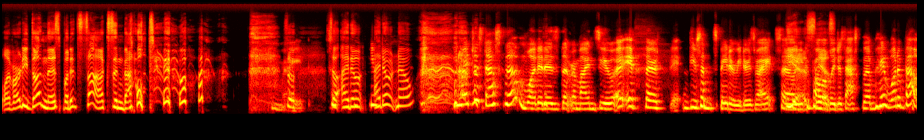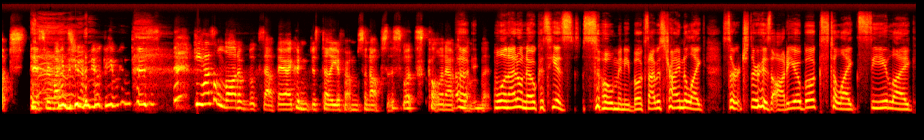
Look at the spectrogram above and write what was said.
well i've already done this but it sucks in battle two right. so i don't You- i don't know You might just ask them what it is that reminds you. If they're, you said it's beta readers, right? So you could probably just ask them, "Hey, what about this reminds you of Neil Gaiman?" Because he has a lot of books out there. I couldn't just tell you from synopsis what's calling out Uh, them, Well, and I don't know because he has so many books. I was trying to like search through his audiobooks to like see like,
